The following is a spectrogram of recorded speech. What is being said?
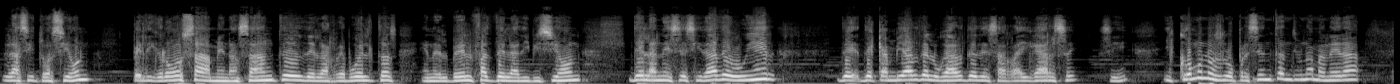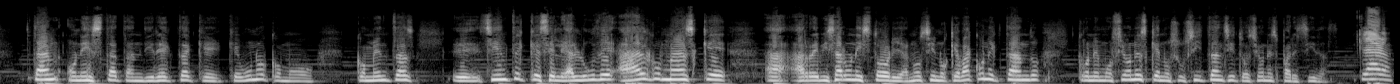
la situación peligrosa, amenazante de las revueltas en el Belfast, de la división, de la necesidad de huir, de, de cambiar de lugar, de desarraigarse, ¿sí? Y cómo nos lo presentan de una manera tan honesta, tan directa, que, que uno como, comentas, eh, siente que se le alude a algo más que a, revisar una historia, ¿no? Sino que va conectando con emociones que nos suscitan situaciones parecidas. Claro,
